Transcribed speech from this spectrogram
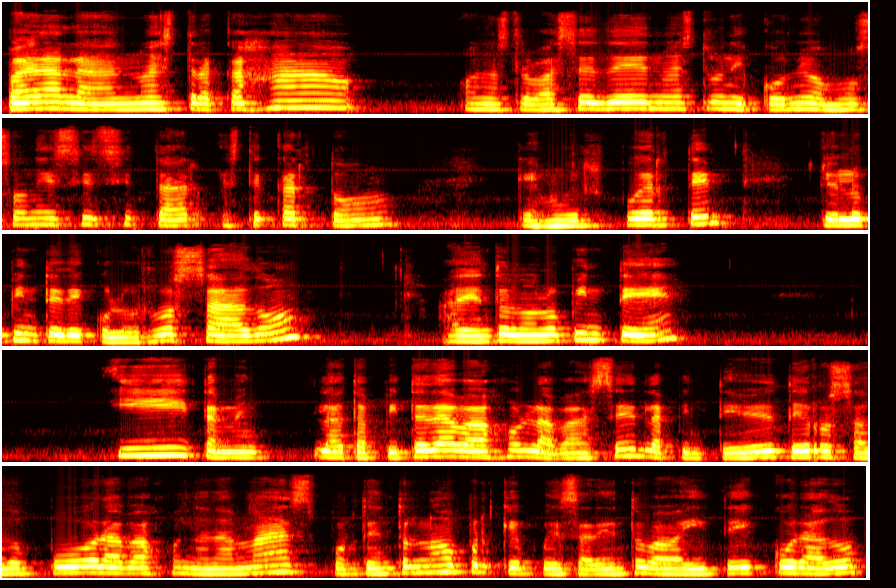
Para la, nuestra caja nuestra base de nuestro unicornio vamos a necesitar este cartón que es muy fuerte. Yo lo pinté de color rosado adentro no lo pinté. Y también la tapita de abajo la base la pinté de rosado por abajo nada más por dentro no porque pues adentro va a ir decorado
